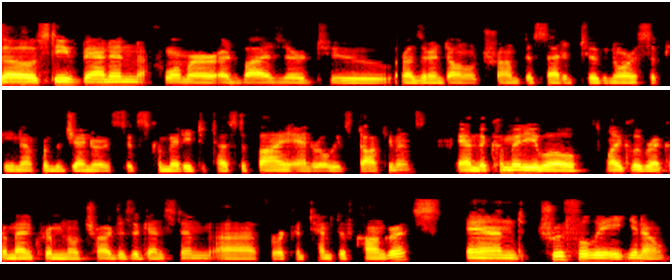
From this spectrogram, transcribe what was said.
So, Steve Bannon, former advisor to President Donald Trump, decided to ignore a subpoena from the January 6th committee to testify and release documents. And the committee will likely recommend criminal charges against him uh, for contempt of Congress. And truthfully, you know,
